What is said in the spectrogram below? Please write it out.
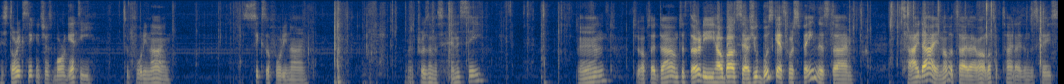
Historic signatures, Borgetti to 49. 6 of 49. Right, Prism is Hennessy. And to upside down to 30. How about Sergio Busquets for Spain this time? Tie-dye, another tie-dye. Wow, lots of tie-dyes in this case.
